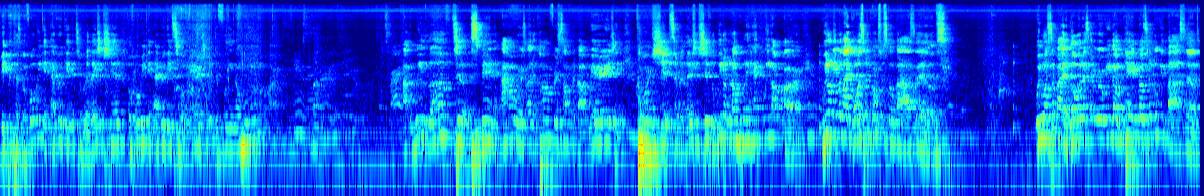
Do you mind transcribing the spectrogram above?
Because before we can ever get into a relationship, before we can ever get to a marriage, you need to fully know who you are. Uh, we love to spend hours at a conference talking about marriage and courtships and relationships, but we don't know who the heck we are. We don't even like going to the grocery store by ourselves. We want somebody to go with us everywhere we go. We can't even go to the movies by ourselves.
